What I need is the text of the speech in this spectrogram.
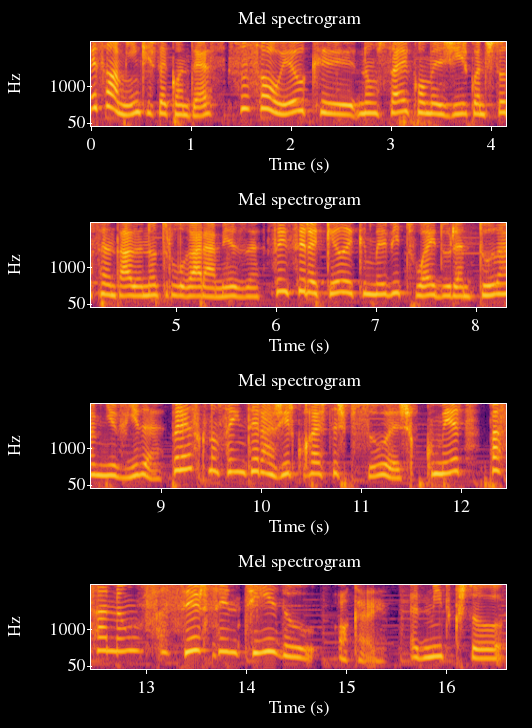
É só a mim que isto acontece? Sou só eu que não sei como agir quando estou sentada noutro lugar à mesa, sem ser aquele a que me habituei durante toda a minha vida? Parece que não sei interagir com o resto das pessoas. Comer passa a não fazer sentido. Ok. Admito que estou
